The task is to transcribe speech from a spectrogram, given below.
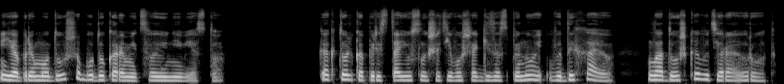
Я приму душ и буду кормить свою невесту. Как только перестаю слышать его шаги за спиной, выдыхаю, ладошкой вытираю рот.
